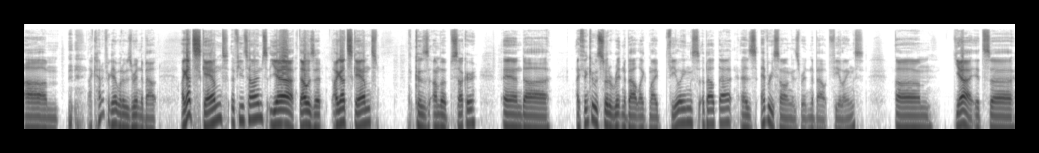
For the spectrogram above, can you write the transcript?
Um, I kind of forget what it was written about. I got scammed a few times. Yeah, that was it. I got scammed because I'm a sucker, and uh, I think it was sort of written about like my feelings about that, as every song is written about feelings. Um, yeah, it's uh,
